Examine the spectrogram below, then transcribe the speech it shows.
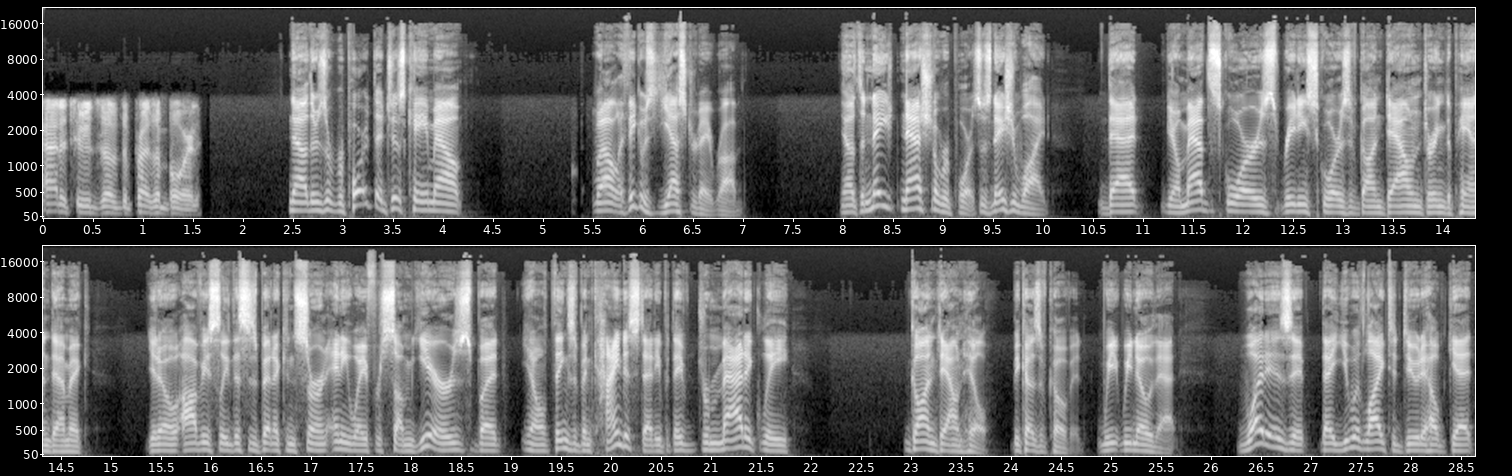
attitudes of the present board. Now, there's a report that just came out. Well, I think it was yesterday, Rob. Now, it's a na- national report, so it's nationwide, that, you know, math scores, reading scores have gone down during the pandemic. You know, obviously, this has been a concern anyway for some years, but, you know, things have been kind of steady, but they've dramatically gone downhill because of COVID. We, we know that. What is it that you would like to do to help get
